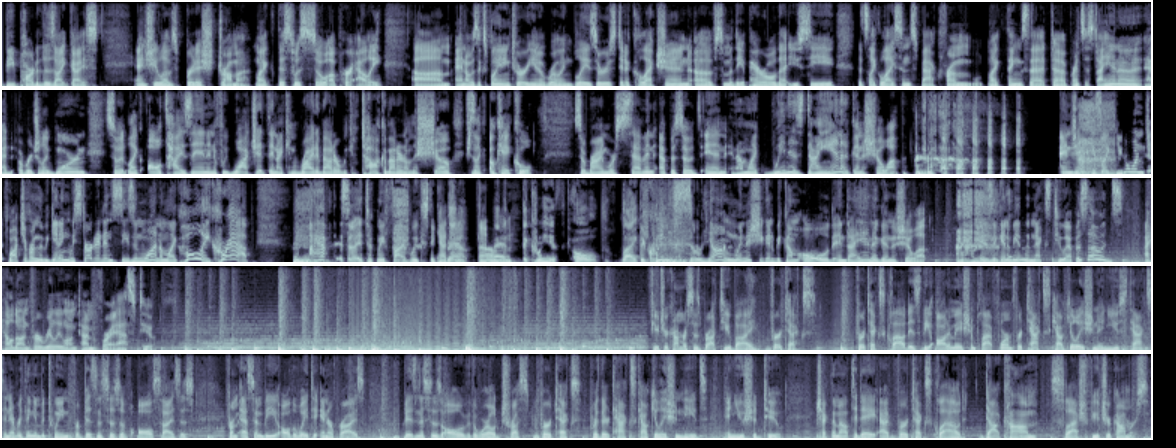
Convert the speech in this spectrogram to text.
be part of the zeitgeist. And she loves British drama. Like this was so up her alley. Um, and I was explaining to her, you know, Rowing Blazers did a collection of some of the apparel that you see that's like licensed back from like things that uh, Princess Diana had originally worn. So it like all ties in. And if we watch it, then I can write about it or we can talk about it on the show. She's like, okay, cool. So Brian, we're seven episodes in, and I'm like, when is Diana going to show up? And Jackie's like, you don't want to just watch it from the beginning? We started in season one. I'm like, holy crap. I have to, so it took me five weeks to catch Man, up. Um, Man, the queen is old. Like the queen is so young. When is she going to become old and Diana going to show up? Is it going to be in the next two episodes? I held on for a really long time before I asked to. Future Commerce is brought to you by Vertex. Vertex Cloud is the automation platform for tax calculation and use tax and everything in between for businesses of all sizes. From SMB all the way to enterprise, businesses all over the world trust Vertex for their tax calculation needs, and you should too. Check them out today at vertexcloud.com slash future commerce.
